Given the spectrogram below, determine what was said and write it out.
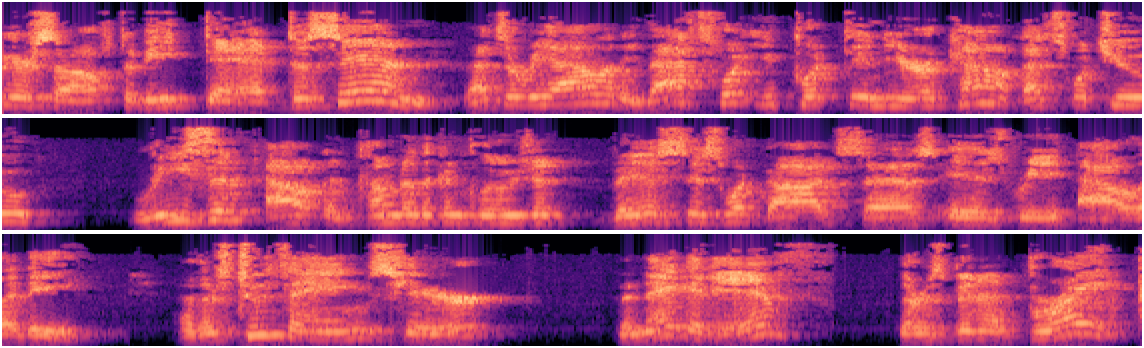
yourself to be dead to sin. That's a reality. That's what you put into your account. That's what you reason out and come to the conclusion. This is what God says is reality. Now there's two things here. The negative, there's been a break.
